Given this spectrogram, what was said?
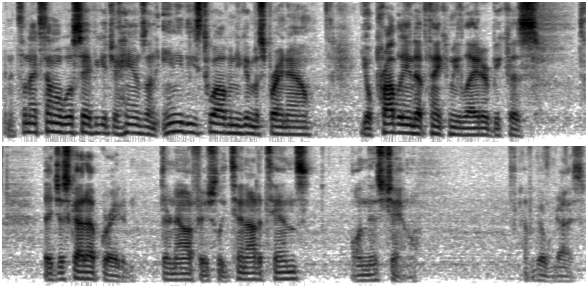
And until next time, I will say if you get your hands on any of these 12 and you give them a spray now, you'll probably end up thanking me later because they just got upgraded. They're now officially 10 out of 10s on this channel. Have a good one, guys.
